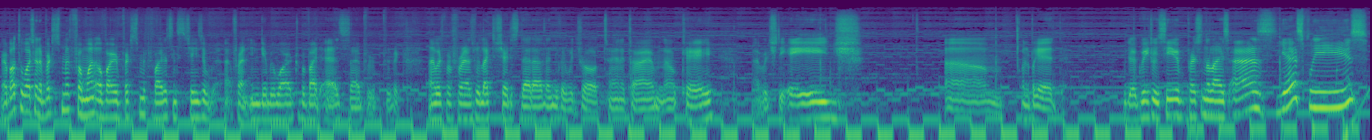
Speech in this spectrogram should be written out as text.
We're about to watch an advertisement from one of our advertisement providers in exchange uh, for an in-game reward to provide ads. Language preference. We'd like to share this data. Then you can withdraw to any time. Okay. Average the age. Um? Would you agree to receive personalized as? Yes, please.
